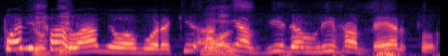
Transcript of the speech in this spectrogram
Pode falar, meu amor. Aqui, a minha vida é um livro aberto.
